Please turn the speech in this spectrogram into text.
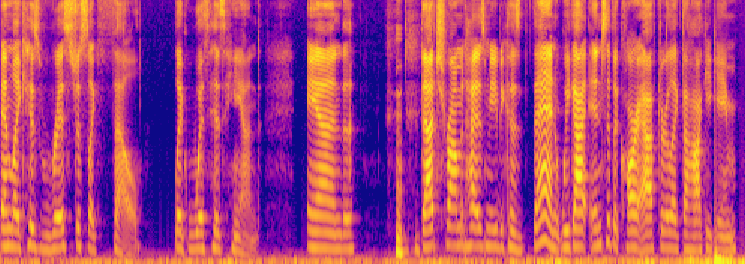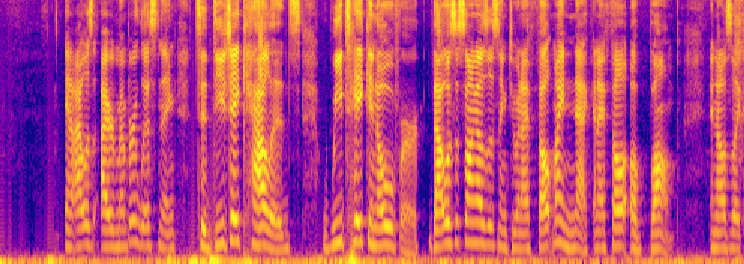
and like his wrist just like fell, like with his hand, and that traumatized me because then we got into the car after like the hockey game. And I was I remember listening to DJ Khaled's We Takin' Over. That was the song I was listening to and I felt my neck and I felt a bump. And I was like,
